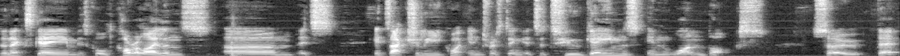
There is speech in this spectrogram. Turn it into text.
the next game is called Coral Islands. Um, it's it's actually quite interesting. It's a two games in one box. So they're,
